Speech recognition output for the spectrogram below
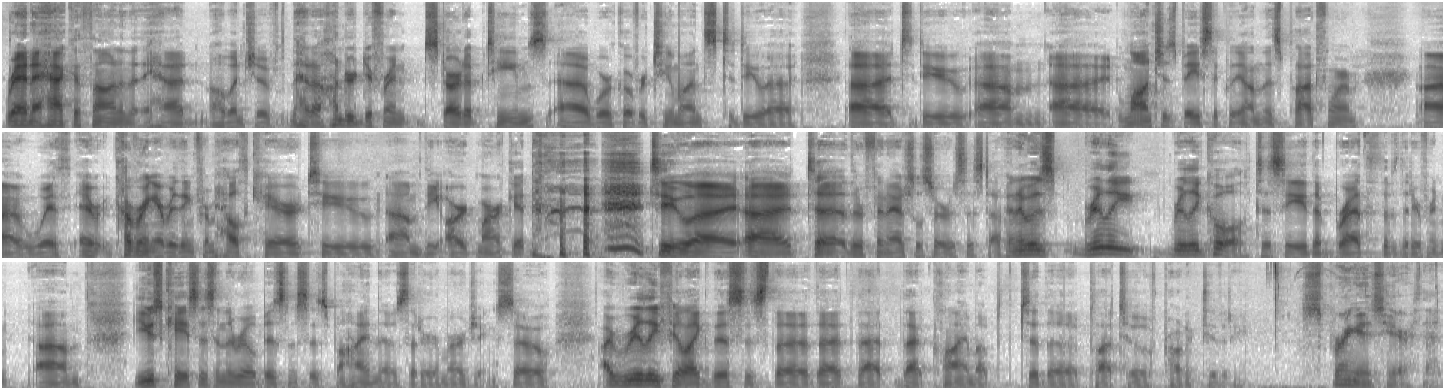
ran a hackathon and they had a whole bunch of had hundred different startup teams uh, work over two months to do uh, uh, to do um, uh, launches basically on this platform uh, with ev- covering everything from healthcare to um, the art market to uh, to their financial services stuff. And it was really really cool to see the breadth of the different um, use cases and the real businesses behind those that are emerging. So I really feel like this is the that that that climb up to the plateau of productivity. Spring is here then.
